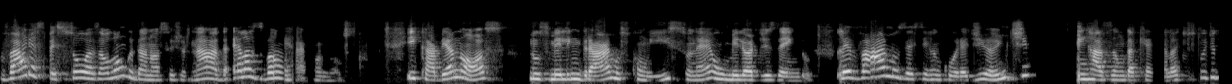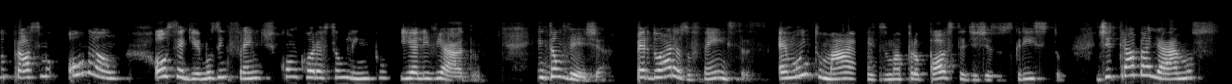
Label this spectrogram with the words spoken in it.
várias pessoas ao longo da nossa jornada, elas vão errar conosco. E cabe a nós nos melindrarmos com isso, né? Ou melhor dizendo, levarmos esse rancor adiante em razão daquela atitude do próximo ou não, ou seguirmos em frente com o coração limpo e aliviado. Então veja, perdoar as ofensas é muito mais uma proposta de Jesus Cristo de trabalharmos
